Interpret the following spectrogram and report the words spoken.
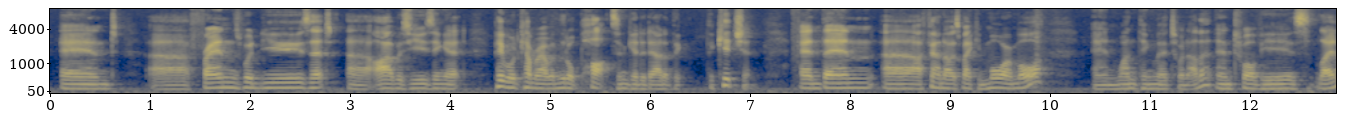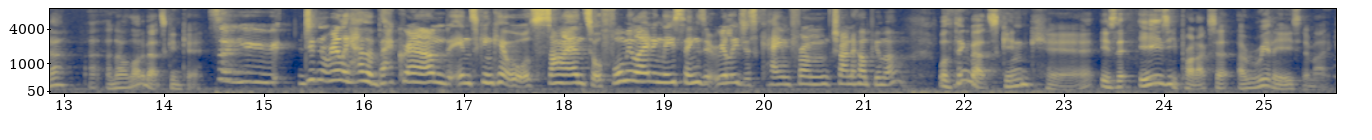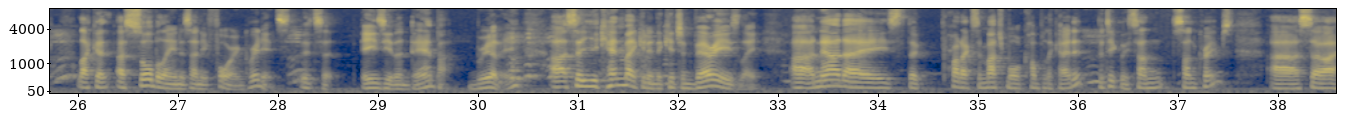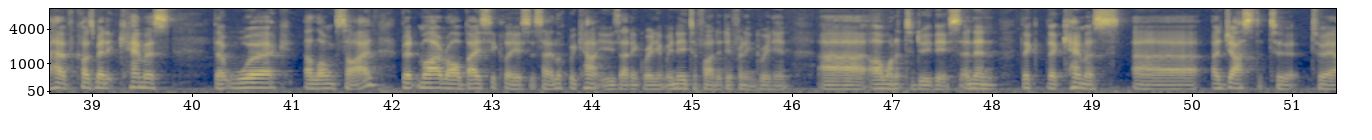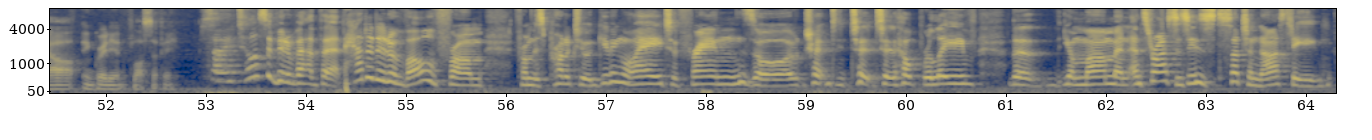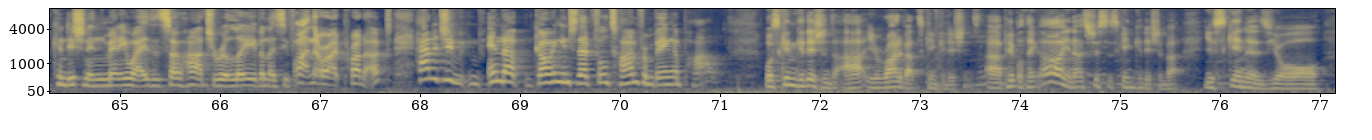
and uh, friends would use it. Uh, I was using it. People would come around with little pots and get it out of the, the kitchen. And then uh, I found I was making more and more and one thing led to another and 12 years later i know a lot about skincare. So you didn't really have a background in skincare or science or formulating these things it really just came from trying to help your mum? Well the thing about skincare is that easy products are, are really easy to make. Mm. like a, a sorbolene is only four ingredients. Mm. it's a, easier than damper really. Uh, so you can make it in the kitchen very easily. Uh, nowadays the products are much more complicated mm. particularly sun sun creams. Uh, so i have cosmetic chemists that work alongside. But my role basically is to say, look, we can't use that ingredient. We need to find a different ingredient. Uh, I want it to do this, and then the the chemists uh, adjust to to our ingredient philosophy. So tell us a bit about that. How did it evolve from from this product you were giving away to friends or to, to, to help relieve the your mum and, and psoriasis is such a nasty condition in many ways. It's so hard to relieve unless you find the right product. How did you end up going into that full time from being a pilot? Well, skin conditions are, you're right about skin conditions. Uh, people think, oh, you know, it's just a skin condition, but your skin is your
